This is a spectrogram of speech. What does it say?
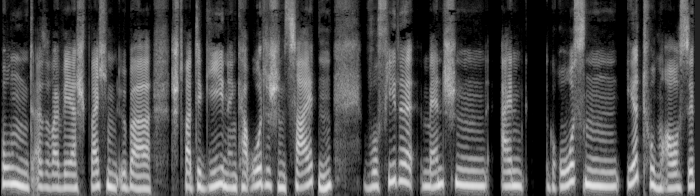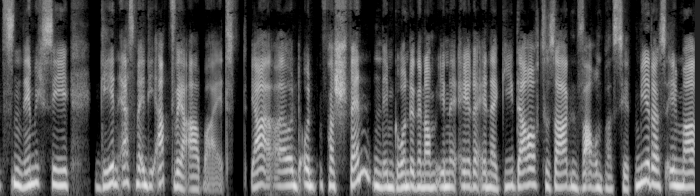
Punkt, also weil wir ja sprechen über Strategien in chaotischen Zeiten, wo viele Menschen einen großen Irrtum aussitzen, nämlich sie gehen erstmal in die Abwehrarbeit, ja, und, und verschwenden im Grunde genommen ihre Energie darauf zu sagen, warum passiert mir das immer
